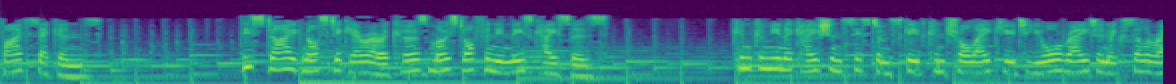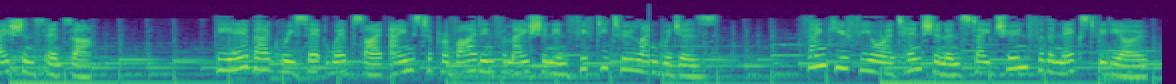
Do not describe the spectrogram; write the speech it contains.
5 seconds. This diagnostic error occurs most often in these cases. CAN communication system skid control ECU to yaw rate and acceleration sensor? The Airbag Reset website aims to provide information in 52 languages. Thank you for your attention and stay tuned for the next video.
